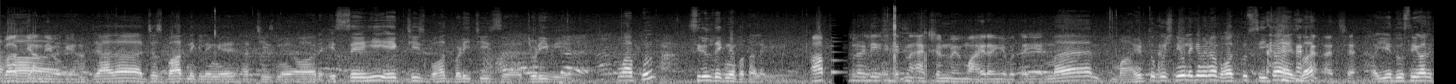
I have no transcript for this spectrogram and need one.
की हाँ, हाँ। ज़्यादा जज्बात निकलेंगे हर चीज़ में और इससे ही एक चीज़ बहुत बड़ी चीज़ जुड़ी हुई है। वो आपको सीरियल देखने पता लगेगी। आप कितना एक्शन में माहिर हैं ये बताइए। मैं माहिर तो कुछ नहीं हूँ लेकिन मैंने बहुत कुछ सीखा है इस बार। अच्छा। और ये दूसरी बार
